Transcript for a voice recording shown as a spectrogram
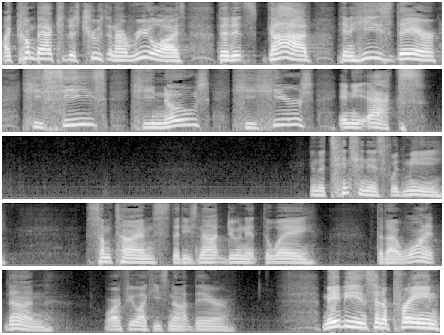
I come back to this truth and I realize that it's God and He's there. He sees, He knows, He hears, and He acts. And the tension is with me sometimes that He's not doing it the way that I want it done, or I feel like He's not there. Maybe instead of praying,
